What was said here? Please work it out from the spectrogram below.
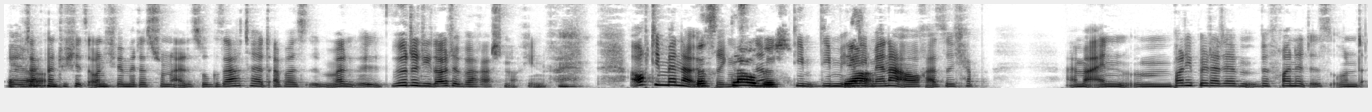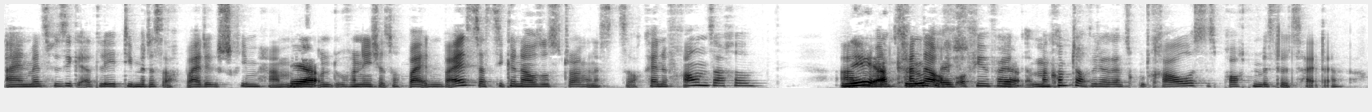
Ja. Sagt natürlich jetzt auch nicht, wenn mir das schon alles so gesagt hat, aber es man, würde die Leute überraschen auf jeden Fall. Auch die Männer das übrigens, ne? Ich. Die, die, ja. die Männer auch. Also ich habe einmal einen ähm, Bodybuilder, der befreundet ist, und einen Men's-Physik-Athlet, die mir das auch beide geschrieben haben. Ja. Und von denen ich das auch beiden weiß, dass die genauso strong sind. Das ist auch keine Frauensache. Aber nee, man kann da auch nicht. auf jeden Fall, ja. man kommt da auch wieder ganz gut raus. Es braucht ein bisschen Zeit einfach.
